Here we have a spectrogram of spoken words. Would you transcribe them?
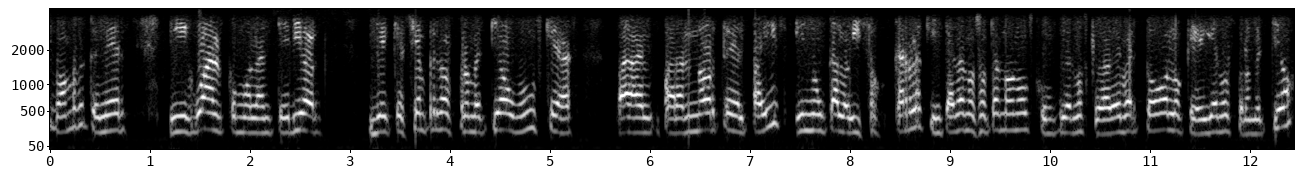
vamos a tener igual como la anterior, de que siempre nos prometió búsquedas para el, para el norte del país y nunca lo hizo. Carla Quintana nosotros no nos cumplió, nos quedó de ver todo lo que ella nos prometió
